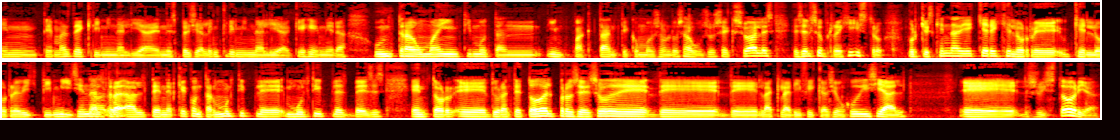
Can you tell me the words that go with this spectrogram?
en temas de criminalidad, en especial en criminalidad que genera un trauma íntimo tan impactante como son los abusos sexuales, es el subregistro, porque es que nadie quiere que lo que lo revictimicen al, tener que contar múltiple, múltiples veces en eh, durante todo el proceso de, de, la clarificación judicial eh, su historia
